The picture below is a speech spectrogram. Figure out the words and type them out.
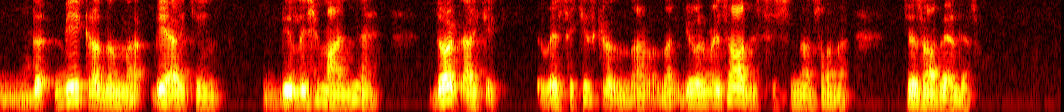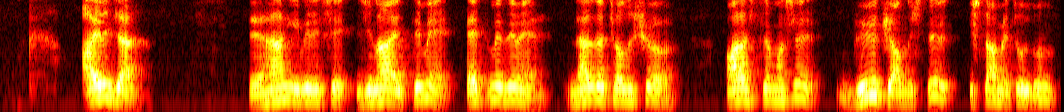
Bir kadınla bir erkeğin birleşim halinde dört erkek ve sekiz kadın tarafından görmesi hadisesinden sonra ceza verilir. Ayrıca e, herhangi birisi cina etti mi, etmedi mi, nerede çalışıyor araştırması büyük yanlıştır. İslamiyet'e uygun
